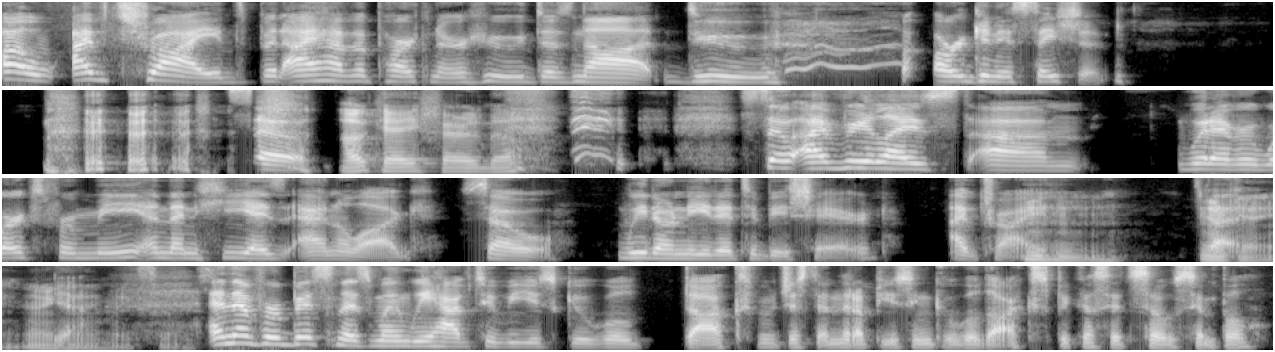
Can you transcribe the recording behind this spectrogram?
Oh, I've tried, but I have a partner who does not do organization. so okay, fair enough. so I realized um, whatever works for me, and then he is analog, so we don't need it to be shared. I've tried. Mm-hmm. But, okay, okay, yeah, makes sense. And then for business, when we have to, we use Google Docs. We've just ended up using Google Docs because it's so simple.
